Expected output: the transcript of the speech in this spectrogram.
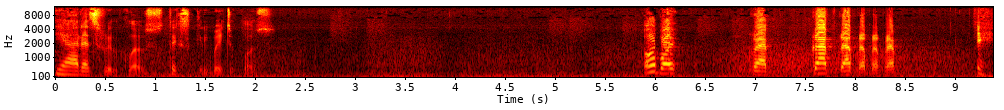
Yeah, that's real close. Technically way too close. Oh boy! Grab, grab, grab, grab, grab, grab. Eh.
